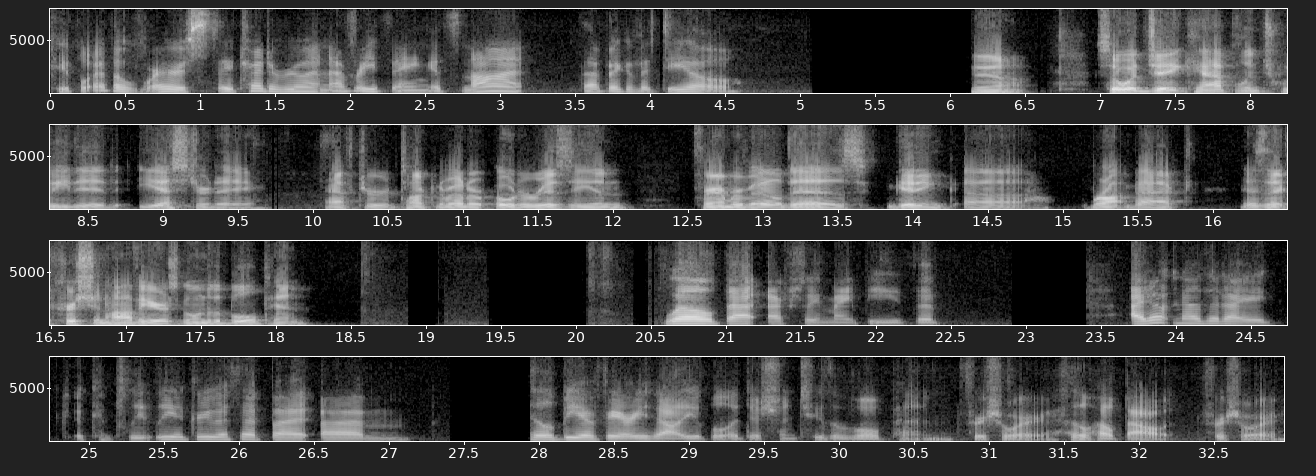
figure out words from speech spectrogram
people are the worst. They try to ruin everything. It's not that big of a deal. Yeah. So what Jake Kaplan tweeted yesterday after talking about Odorizzi and Framber Valdez getting uh, brought back is that Christian Javier is going to the bullpen. Well, that actually might be the. I don't know that I completely agree with it, but um, he'll be a very valuable addition to the bullpen for sure. He'll help out for sure.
